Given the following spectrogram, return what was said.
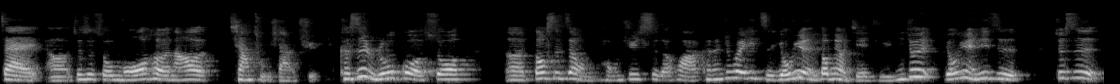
在呃，就是说磨合，然后相处下去。可是如果说呃都是这种同居式的话，可能就会一直永远都没有结局，你就永远一直就是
